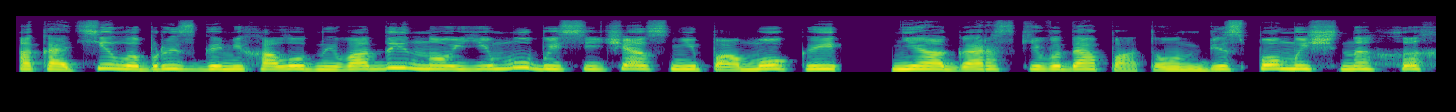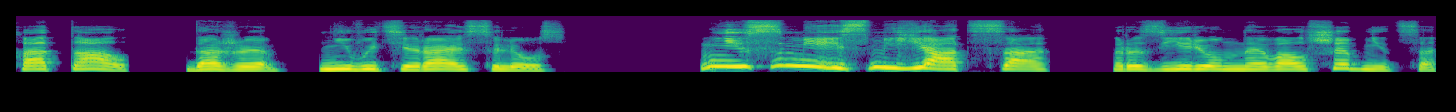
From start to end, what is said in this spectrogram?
окатила брызгами холодной воды, но ему бы сейчас не помог и Ниагарский водопад. Он беспомощно хохотал, даже не вытирая слез. «Не смей смеяться!» Разъяренная волшебница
